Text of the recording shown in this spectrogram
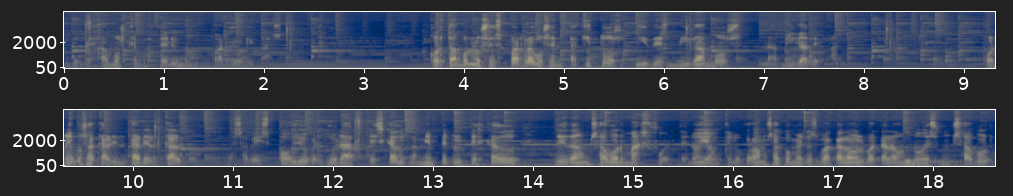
y lo dejamos que macere un par de horitas. Cortamos los espárragos en taquitos y desmigamos la miga de pan. Ponemos a calentar el caldo, ya sabéis, pollo, verdura, pescado también, pero el pescado le da un sabor más fuerte, ¿no? Y aunque lo que vamos a comer es bacalao, el bacalao no es un sabor,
